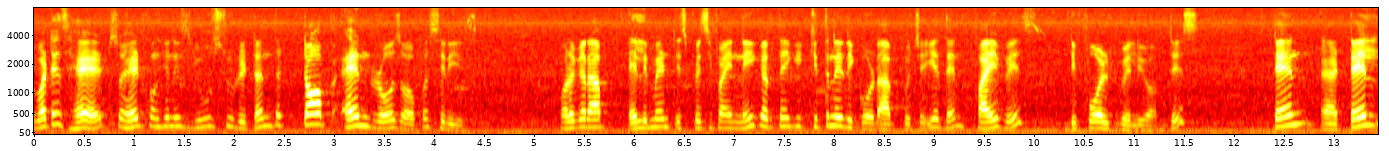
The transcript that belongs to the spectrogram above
what is head so head function is use to return the top and rows of a series और अगर आप एलिमेंट स्पेसिफाई नहीं करते हैं कि कितने रिकॉर्ड आपको चाहिए then five is default value of this. 10 uh, tel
